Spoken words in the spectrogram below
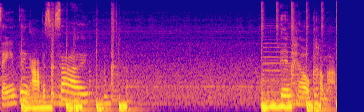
Same thing, opposite side. Inhale, come up.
